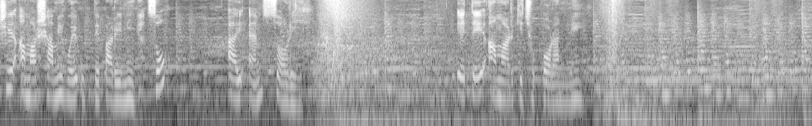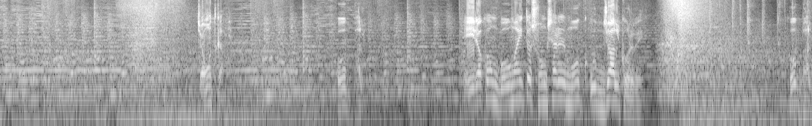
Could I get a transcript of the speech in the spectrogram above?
সে আমার স্বামী হয়ে উঠতে পারেনি। সো আই অ্যাম সরি এতে আমার কিছু করার নেই। চমৎকার। খুব ভালো। এই রকম বৌমাই তো সংসারের মুখ উজ্জ্বল করবে। খুব ভালো।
